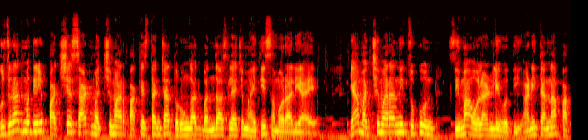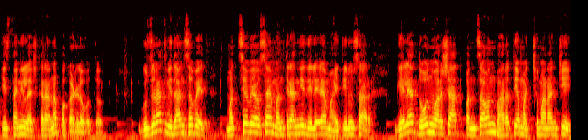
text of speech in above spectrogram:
गुजरातमधील पाचशे साठ मच्छीमार पाकिस्तानच्या तुरुंगात बंद असल्याची माहिती समोर आली आहे. या मच्छीमारांनी चुकून सीमा ओलांडली होती आणि त्यांना पाकिस्तानी लष्करानं पकडलं होतं. गुजरात विधानसभेत मत्स्य व्यवसाय मंत्र्यांनी दिलेल्या माहितीनुसार गेल्या दोन वर्षात पंचावन्न भारतीय मच्छीमारांची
